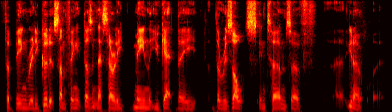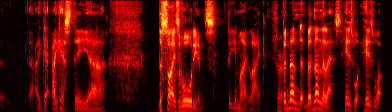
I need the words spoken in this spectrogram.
for being really good at something, it doesn't necessarily mean that you get the the results in terms of, uh, you know, I, I guess the uh, the size of audience that you might like. Sure. But none, but nonetheless, here's what here's what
